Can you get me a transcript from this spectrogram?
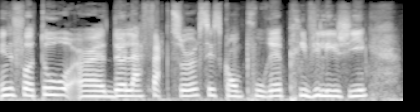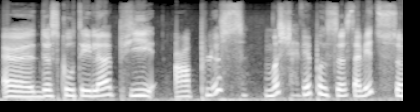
une photo euh, de la facture, c'est ce qu'on pourrait privilégier euh, de ce côté-là. Puis, en plus, moi, je savais pas ça. Savais-tu ça?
